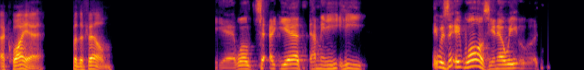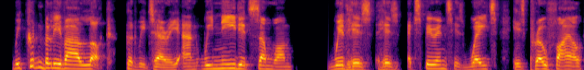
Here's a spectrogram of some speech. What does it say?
acquire for the film. Yeah, well, t- uh, yeah. I mean, he, he it was it was you know we we couldn't believe our luck, could we, Terri? And we needed someone with his his experience, his weight, his profile,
